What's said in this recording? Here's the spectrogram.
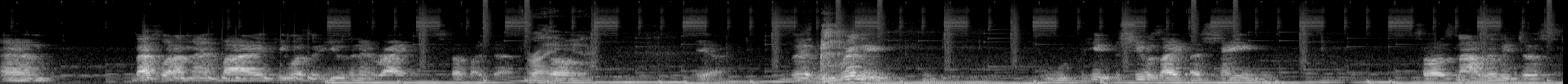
And that's what I meant by he wasn't using it right and stuff like that. Right. So, yeah. yeah. The, really, he, she was like ashamed. So it's not really just,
